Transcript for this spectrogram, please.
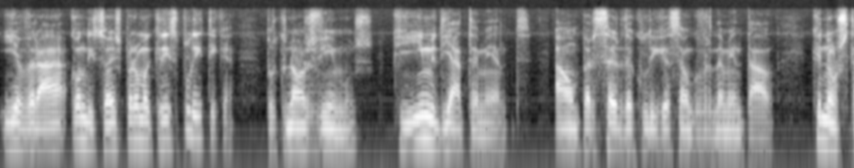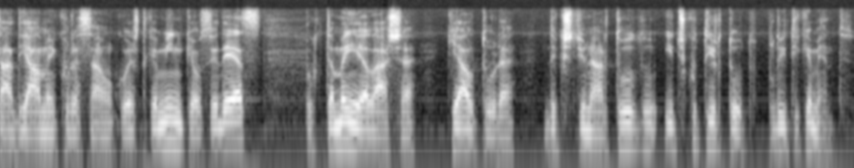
e haverá condições para uma crise política, porque nós vimos que imediatamente há um parceiro da coligação governamental que não está de alma e coração com este caminho, que é o CDS, porque também ele acha que é a altura de questionar tudo e discutir tudo politicamente.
